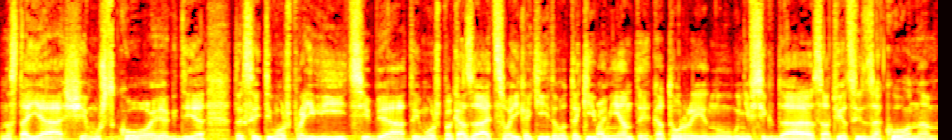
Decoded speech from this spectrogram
настоящее, мужское, где, так сказать, ты можешь проявить себя, ты можешь показать свои какие-то вот такие моменты, которые, ну, не всегда соответствуют законам,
